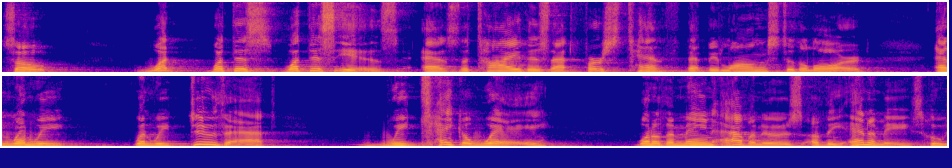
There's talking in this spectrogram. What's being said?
So, what, what, this, what this is, as the tithe is that first tenth that belongs to the Lord, and when we, when we do that, we take away one of the main avenues of the enemies who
